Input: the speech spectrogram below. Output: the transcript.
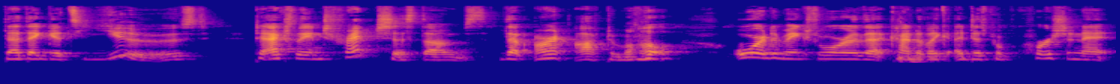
that that gets used to actually entrench systems that aren't optimal or to make sure that kind of like a disproportionate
